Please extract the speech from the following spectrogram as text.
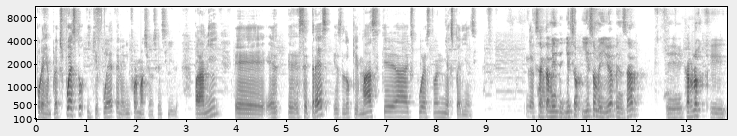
por ejemplo, expuesto y que puede tener información sensible. Para mí, eh, e, ese 3 es lo que más queda expuesto en mi experiencia. Exactamente, y eso, y eso me lleva a pensar, eh, Carlos, que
